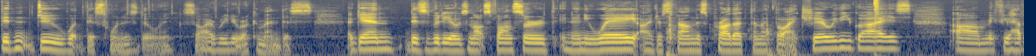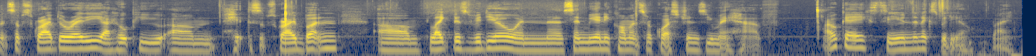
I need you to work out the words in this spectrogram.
didn't do what this one is doing. So I really recommend this. Again, this video is not sponsored in any way. I just found this product and I thought I'd share with you guys. Um, if you haven't subscribed already, I hope you um, hit the subscribe button, um, like this video, and uh, send me any comments or questions you may have. Okay, see you in the next video. Bye.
